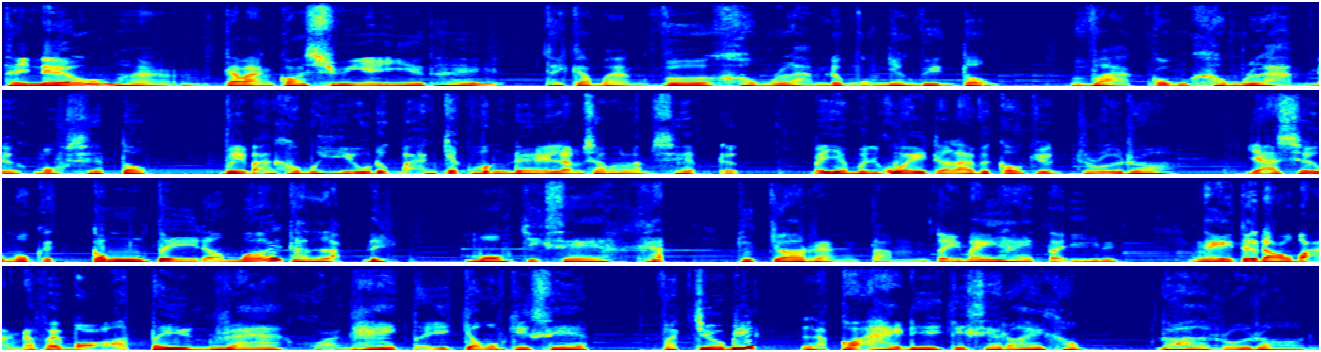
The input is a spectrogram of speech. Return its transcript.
Thì nếu mà các bạn có suy nghĩ như thế, thì các bạn vừa không làm được một nhân viên tốt và cũng không làm được một sếp tốt. Vì bạn không hiểu được bản chất vấn đề làm sao bạn làm sếp được. Bây giờ mình quay trở lại với câu chuyện rủi ro. Giả sử một cái công ty đó mới thành lập đi một chiếc xe khách, tôi cho rằng tầm tỷ mấy 2 tỷ đi. Ngay từ đầu bạn đã phải bỏ tiền ra khoảng 2 tỷ cho một chiếc xe và chưa biết là có ai đi chiếc xe đó hay không. Đó là rủi ro đó.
